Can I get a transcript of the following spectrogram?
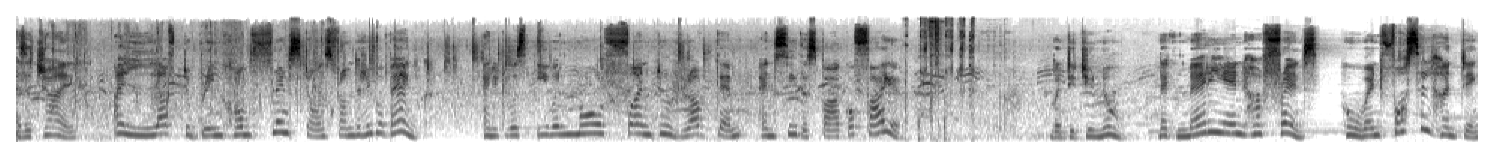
As a child, I loved to bring home flintstones from the riverbank and it was even more fun to rub them and see the spark of fire. But did you know that Mary and her friends who went fossil hunting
